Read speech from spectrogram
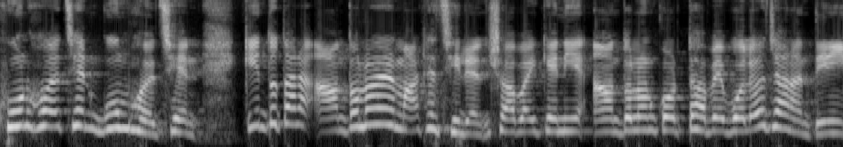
খুন হয়েছেন, গুম হয়েছেন। কিন্তু তারা আন্দোলনের মাঠে ছিলেন। সবাইকে নিয়ে আন্দোলন করতে হবে বলেও জানান তিনি।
